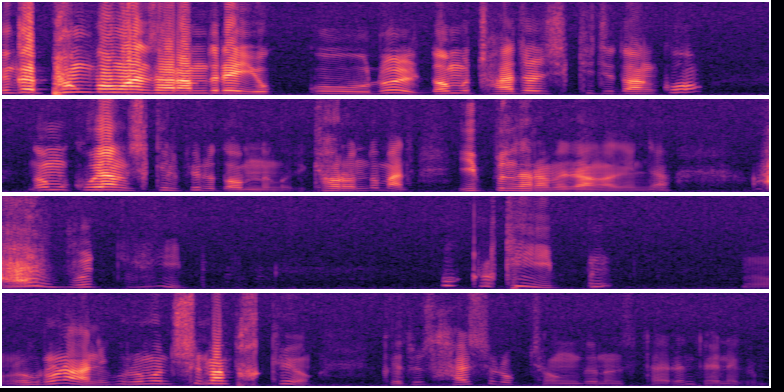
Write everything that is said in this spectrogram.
그러니까 평범한 사람들의 욕구를 너무 좌절시키지도 않고 너무 고양시킬 필요도 없는 거지. 결혼도 만 이쁜 사람이랑 하겠냐? 아이 뭐, 이- 뭐 그렇게 이쁜 그건 아니고 그러면 실망 턱 해요. 그래도 살수록 정드는 스타일은 되네. 그럼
